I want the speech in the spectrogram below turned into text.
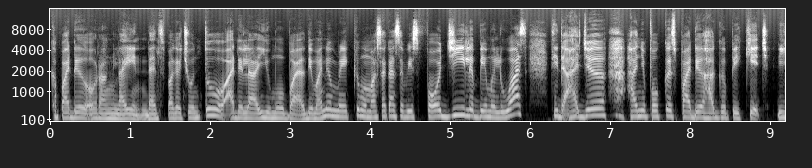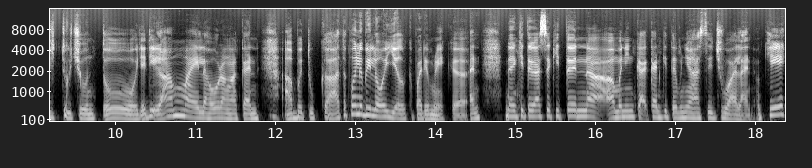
kepada orang lain. Dan sebagai contoh adalah U-Mobile di mana mereka memasarkan servis 4G lebih meluas tidak saja hanya fokus pada harga package. Itu contoh. Jadi ramailah orang akan uh, bertukar ataupun lebih loyal kepada mereka. Dan, dan kita rasa kita nak uh, meningkatkan kita punya hasil jualan okey?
